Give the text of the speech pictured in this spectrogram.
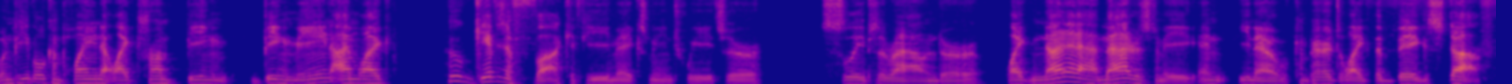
When people complain at like Trump being being mean, I'm like, who gives a fuck if he makes mean tweets or sleeps around or like none of that matters to me and you know compared to like the big stuff.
